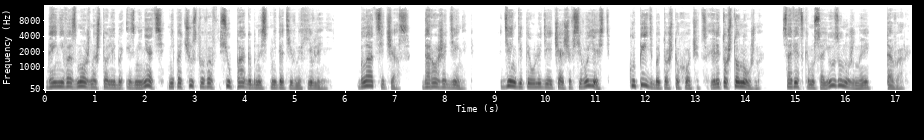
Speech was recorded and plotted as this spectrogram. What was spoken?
Да и невозможно что-либо изменять, не почувствовав всю пагубность негативных явлений. Блад сейчас дороже денег. Деньги-то у людей чаще всего есть. Купить бы то, что хочется, или то, что нужно. Советскому Союзу нужны товары.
